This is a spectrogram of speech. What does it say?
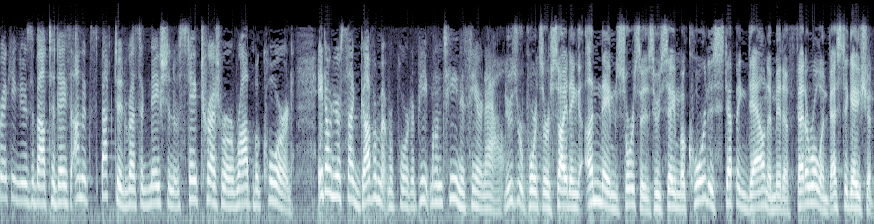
breaking news about today's unexpected resignation of State Treasurer Rob McCord. 8 on your side government reporter Pete Montine is here now. News reports are citing unnamed sources who say McCord is stepping down amid a federal investigation.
